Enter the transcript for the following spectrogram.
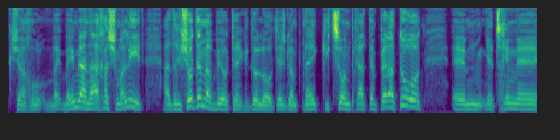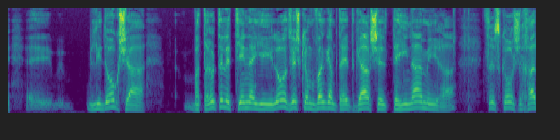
כשאנחנו באים להנאה חשמלית, הדרישות הן הרבה יותר גדולות, יש גם תנאי קיצון מבחינת טמפרטורות, אה, צריכים אה, לדאוג שהבטריות האלה תהיינה יעילות, ויש כמובן גם את האתגר של טעינה מהירה. צריך לזכור שאחד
